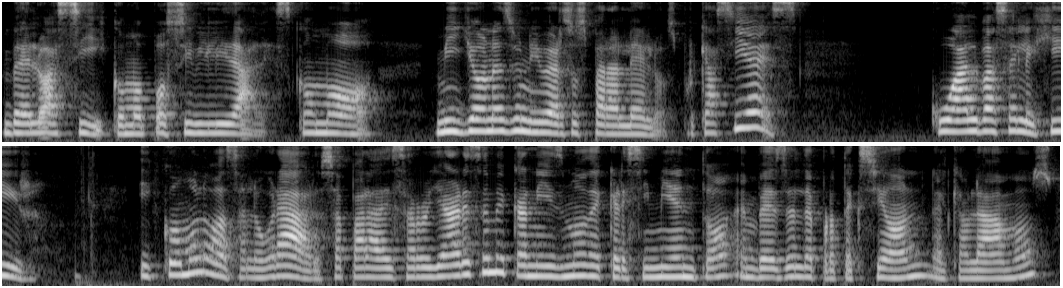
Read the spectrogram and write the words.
Velo así, como posibilidades, como millones de universos paralelos, porque así es. ¿Cuál vas a elegir? ¿Y cómo lo vas a lograr? O sea, para desarrollar ese mecanismo de crecimiento en vez del de protección del que hablábamos,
